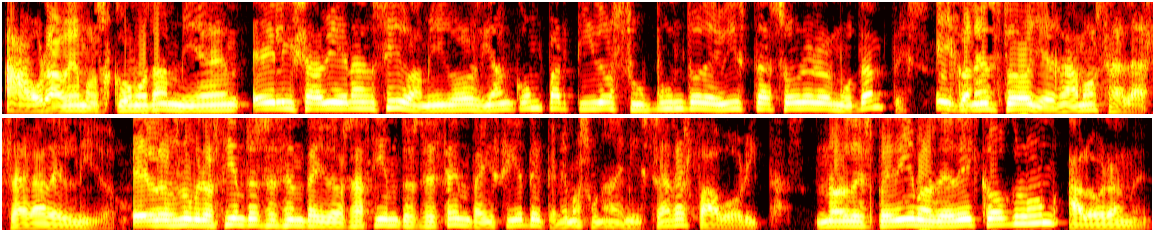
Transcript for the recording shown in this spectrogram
Ahora vemos como también él y Xavier han sido amigos y han compartido su punto de vista sobre los mutantes. Y con esto llegamos a la saga del nido. En los números 162 a 167 tenemos una de mis sagas favoritas. Nos despedimos de Dave Cockrum a lo grande.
